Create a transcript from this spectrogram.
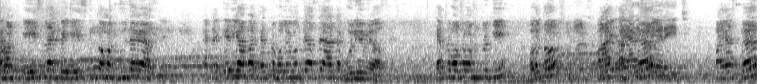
এখন এইচ লাগবে এইচ কিন্তু আমার দুই জায়গায় আছে। একটা এরিয়া বা ক্ষেত্রফলের মধ্যে আছে আর একটা ভলিউমে আছে। ক্ষেত্রফল সমান সূত্র কি? বলো তো? পাই আর স্কয়ার পাই আর স্কয়ার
